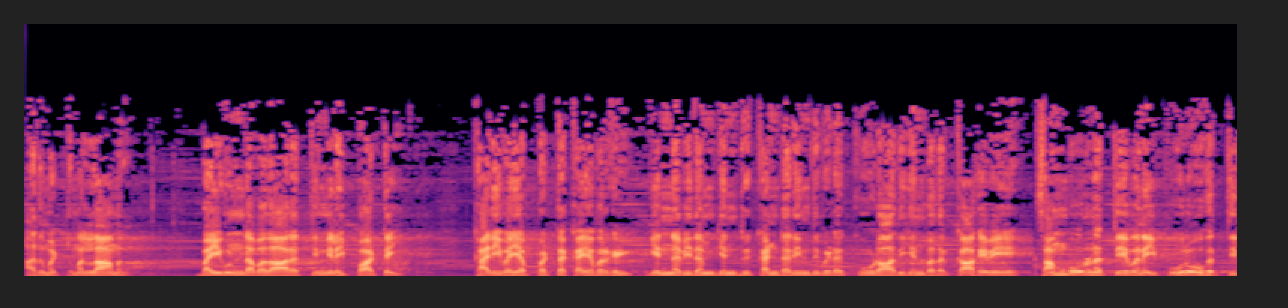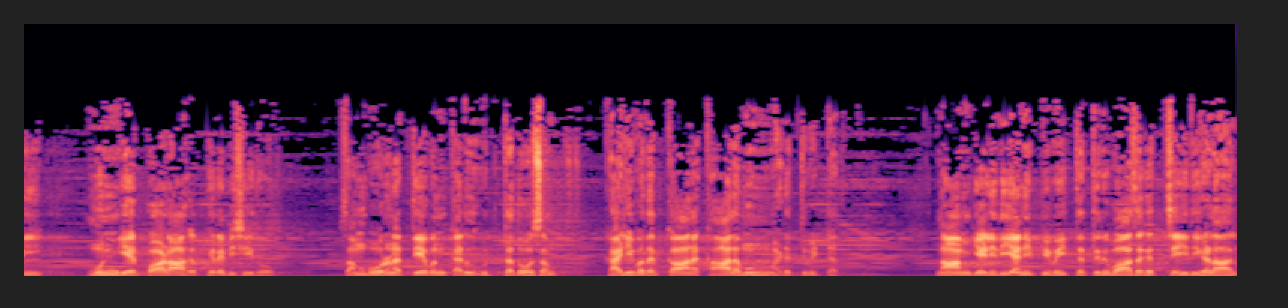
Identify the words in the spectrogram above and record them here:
அது மட்டுமல்லாமல் வைகுண்ட அவதாரத்தின் நிலைப்பாட்டை கலிவயப்பட்ட கயவர்கள் என்ன விதம் என்று கண்டறிந்துவிடக் கூடாது என்பதற்காகவே சம்பூர்ணத்தேவனை பூலோகத்தில் முன் ஏற்பாடாக பிறவி செய்தோம். சம்பூர்ணத்தேவன் கருவுற்ற தோஷம் கழிவதற்கான காலமும் அடுத்துவிட்டது. நாம் எழுதி அனுப்பி வைத்த திருவாசகச் செய்திகளால்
